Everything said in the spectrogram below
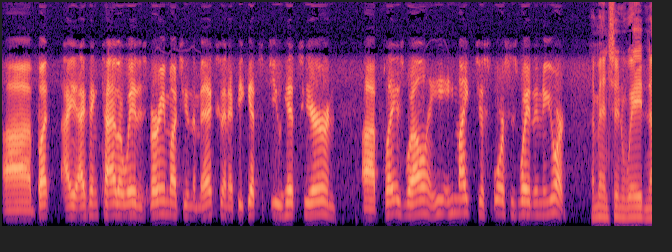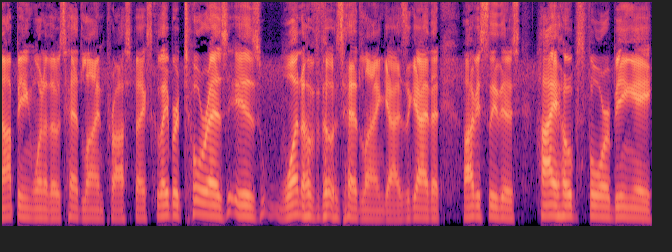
Uh, but I, I think Tyler Wade is very much in the mix, and if he gets a few hits here and uh, plays well, he, he might just force his way to New York. I mentioned Wade not being one of those headline prospects. Gleyber Torres is one of those headline guys, a guy that obviously there's high hopes for being a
